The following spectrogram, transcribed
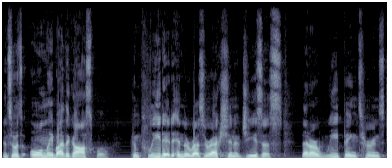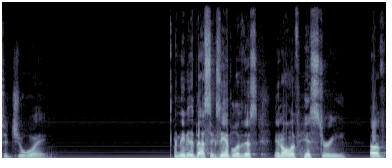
And so it's only by the gospel, completed in the resurrection of Jesus, that our weeping turns to joy. And maybe the best example of this in all of history of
